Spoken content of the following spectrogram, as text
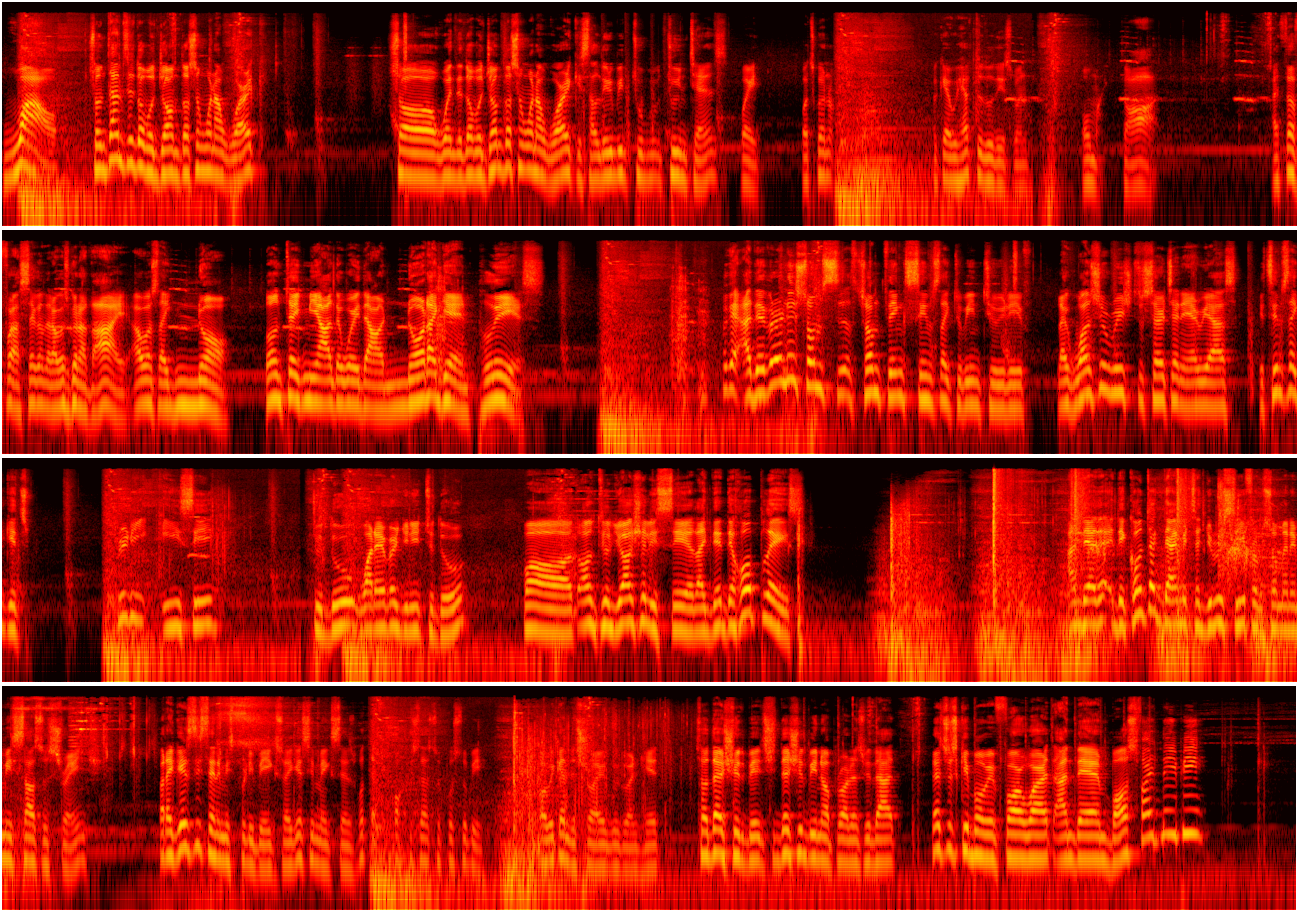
Wow. Sometimes the double jump doesn't want to work. So when the double jump doesn't want to work, it's a little bit too, too intense. Wait, what's going on? Okay, we have to do this one. Oh my god. I thought for a second that I was gonna die. I was like, no. Don't take me all the way down. Not again, please. Okay, at the very least, some, some things seems like to be intuitive. Like once you reach to certain areas, it seems like it's pretty easy to do whatever you need to do. But until you actually see it, like the, the whole place and the, the contact damage that you receive from some enemies is also strange. But I guess this enemy is pretty big, so I guess it makes sense. What the fuck is that supposed to be? Oh, we can destroy it with one hit. So there should be there should be no problems with that. Let's just keep moving forward and then boss fight maybe?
